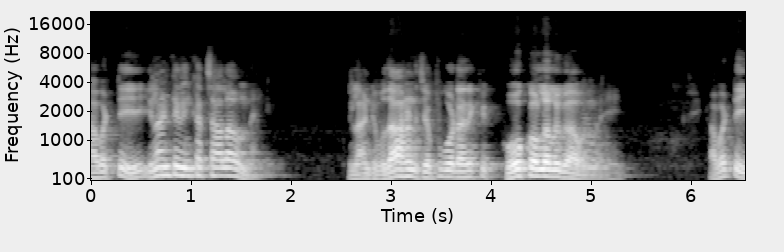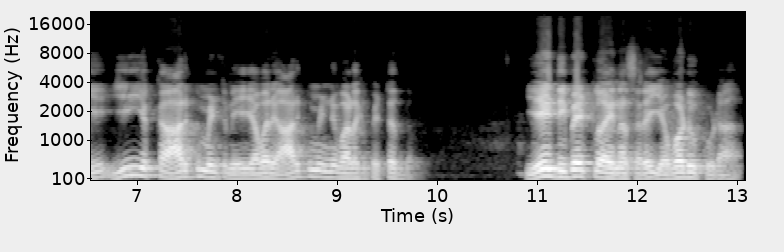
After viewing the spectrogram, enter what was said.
కాబట్టి ఇలాంటివి ఇంకా చాలా ఉన్నాయి. ఇలాంటి ఉదాహరణ చెప్పుకోవడానికి కోకొల్లలుగా ఉన్నాయి. కాబట్టి ఈ యొక్క ఆర్గ్యుమెంట్ని ఎవరి ఆర్గ్యుమెంట్ని వాళ్ళకి పెట్టేద్దాం. ఏ డిబేట్లో అయినా సరే ఎవడు కూడా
